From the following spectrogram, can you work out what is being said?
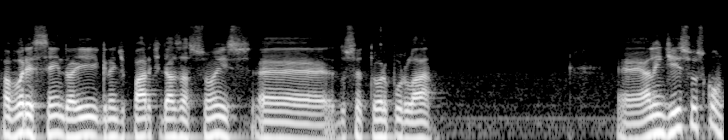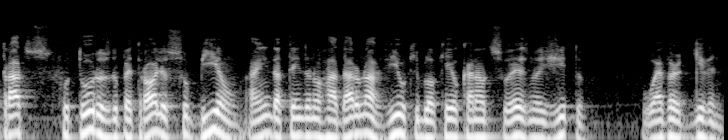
favorecendo aí grande parte das ações é, do setor por lá. É, além disso, os contratos futuros do petróleo subiam, ainda tendo no radar o navio que bloqueia o canal de Suez no Egito, o Ever Given.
